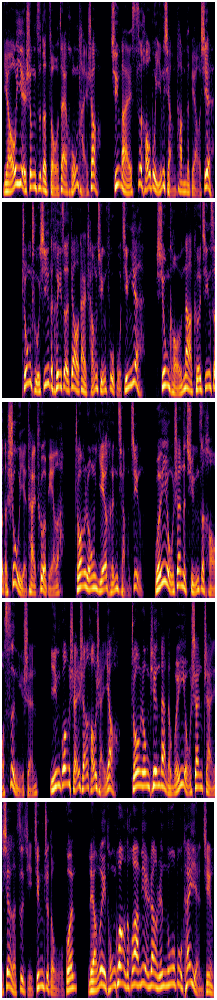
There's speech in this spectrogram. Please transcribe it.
摇曳生姿的走在红毯上，裙摆丝毫不影响他们的表现。钟楚曦的黑色吊带长裙复古惊艳，胸口那颗金色的树也太特别了，妆容也很抢镜。文咏珊的裙子好似女神，银光闪闪好闪耀。妆容偏淡的文咏珊展现了自己精致的五官，两位同框的画面让人挪不开眼睛。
